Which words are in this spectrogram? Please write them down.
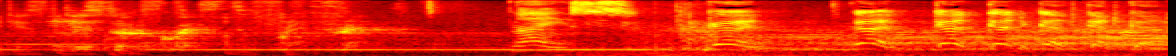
It is the, it is the request, of a friend. Nice. Good. Good, good, good, good, good, good.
